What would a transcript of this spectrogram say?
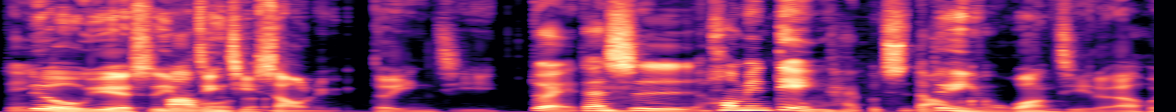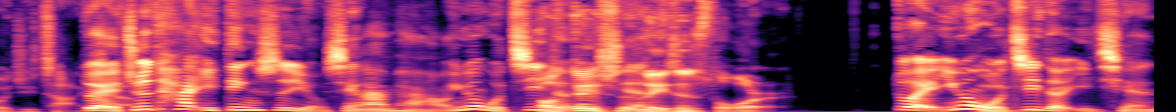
电影？六月是有惊奇少女的影集，对，但是后面电影还不知道。电影我忘记了，要回去查一下。对，就是他一定是有先安排好，因为我记得以前、哦、对是雷神索尔。对，因为我记得以前，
